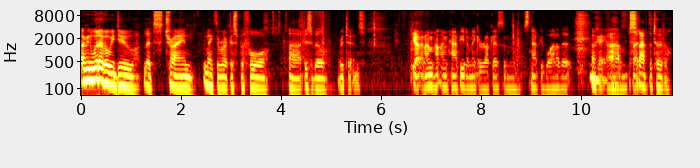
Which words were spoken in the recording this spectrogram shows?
I mean, whatever we do, let's try and make the ruckus before uh, Isabel returns. Yeah, and I'm I'm happy to make a ruckus and snap people out of it. Okay, Um, but- slap the turtle.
